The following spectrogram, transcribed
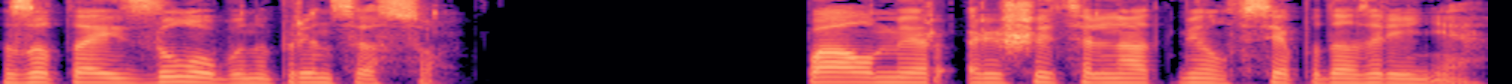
затаить злобу на принцессу. Палмер решительно отмел все подозрения.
